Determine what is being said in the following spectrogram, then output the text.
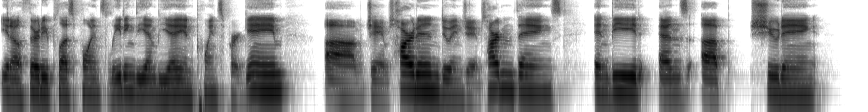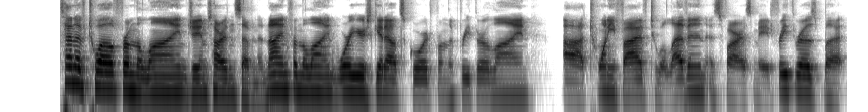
you know, 30 plus points, leading the NBA in points per game. Um, James Harden doing James Harden things. Embiid ends up shooting 10 of 12 from the line. James Harden 7 of 9 from the line. Warriors get outscored from the free throw line uh, 25 to 11 as far as made free throws, but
